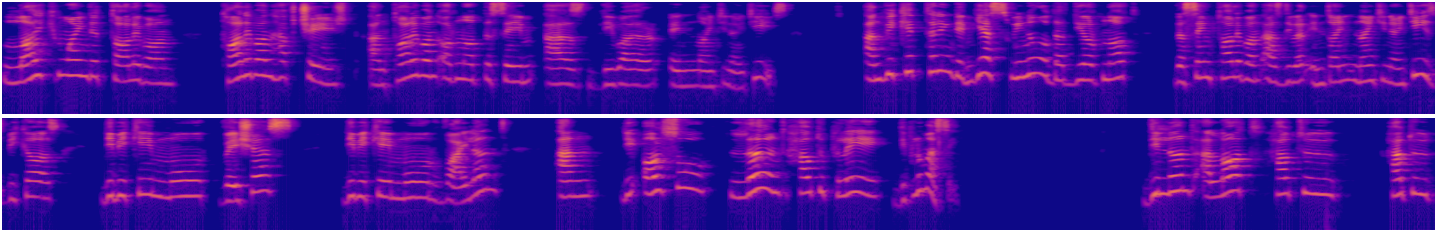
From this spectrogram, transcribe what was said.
like minded Taliban. Taliban have changed, and Taliban are not the same as they were in 1990s. And we kept telling them, yes, we know that they are not the same Taliban as they were in 1990s because they became more vicious, they became more violent, and they also learned how to play diplomacy. They learned a lot how to how to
